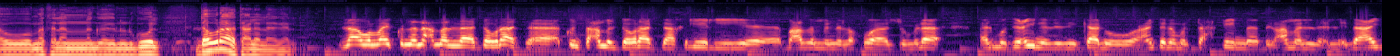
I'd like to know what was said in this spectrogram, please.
أو مثلا نقول دورات على الأقل؟ لا والله كنا نعمل دورات كنت أعمل دورات داخلية لبعض من الأخوة الزملاء. المذيعين الذين كانوا عندنا ملتحقين بالعمل الإذاعي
